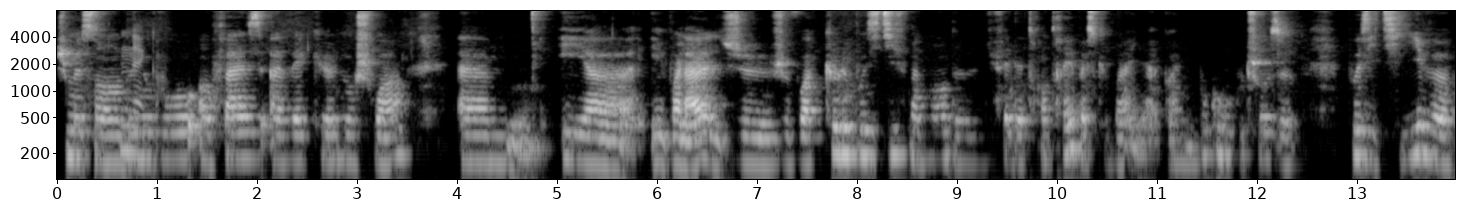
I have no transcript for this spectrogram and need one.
je me sens de nouveau en phase avec euh, nos choix. Euh, et, euh, et, voilà, je, je, vois que le positif maintenant du fait d'être rentrée parce que voilà, il y a quand même beaucoup, beaucoup de choses positives.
